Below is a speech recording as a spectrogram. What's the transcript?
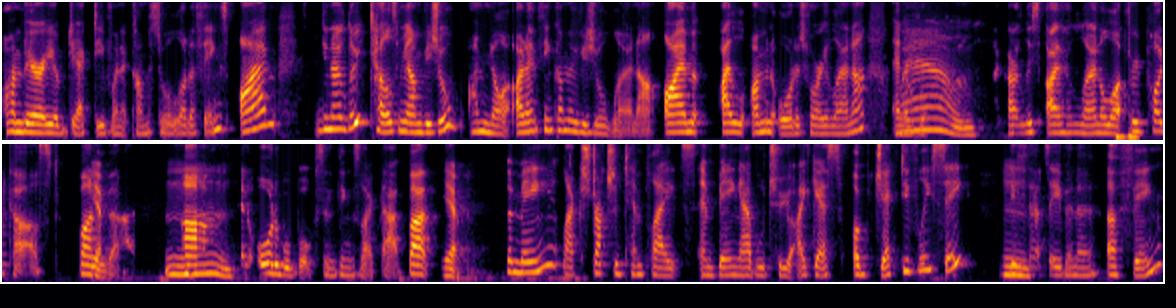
I'm very objective when it comes to a lot of things. I'm you know, Luke tells me I'm visual. I'm not. I don't think I'm a visual learner. I'm I, I'm an auditory learner, and wow. like I, list, I learn a lot through podcast. Funny yep. that, mm-hmm. um, and audible books and things like that. But yeah, for me, like structured templates and being able to, I guess, objectively see Mm. if that's even a, a thing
